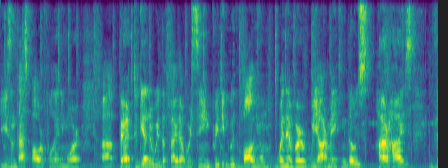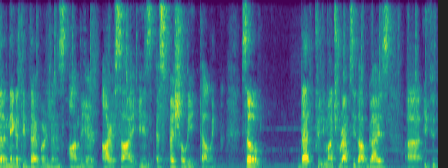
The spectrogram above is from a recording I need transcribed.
isn't as powerful anymore. Uh, paired together with the fact that we're seeing pretty good volume whenever we are making those higher highs, the negative divergence on the RSI is especially telling. So that pretty much wraps it up guys. Uh, if you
